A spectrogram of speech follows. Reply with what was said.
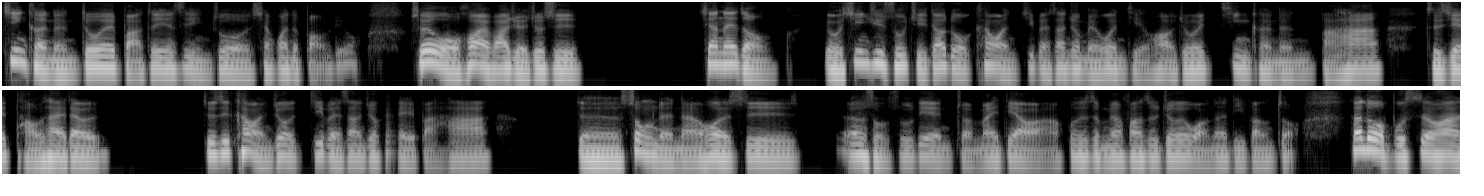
尽可能都会把这件事情做相关的保留。所以我后来发觉，就是像那种有兴趣书籍，到时我看完基本上就没问题的话，我就会尽可能把它直接淘汰掉，就是看完就基本上就可以把它的送人啊，或者是。二手书店转卖掉啊，或者怎么样方式，就会往那个地方走。那如果不是的话，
